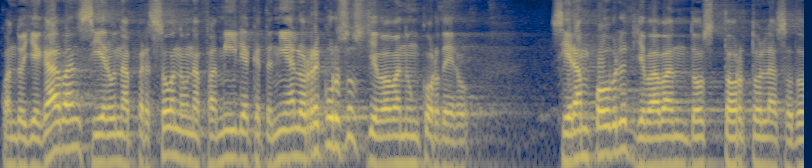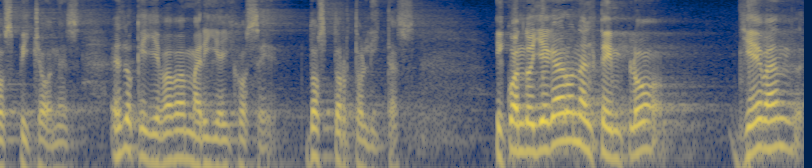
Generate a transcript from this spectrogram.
Cuando llegaban, si era una persona, una familia que tenía los recursos, llevaban un cordero. Si eran pobres, llevaban dos tórtolas o dos pichones. Es lo que llevaba María y José, dos tortolitas. Y cuando llegaron al templo, llevan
